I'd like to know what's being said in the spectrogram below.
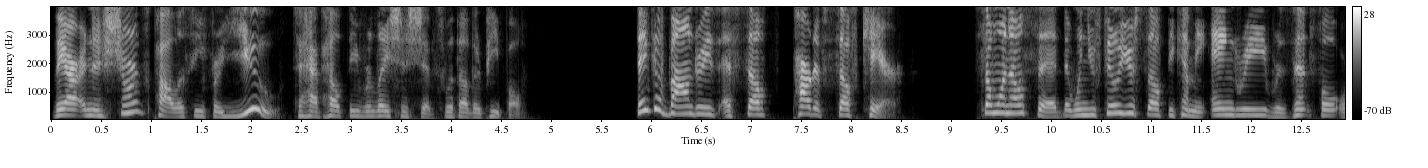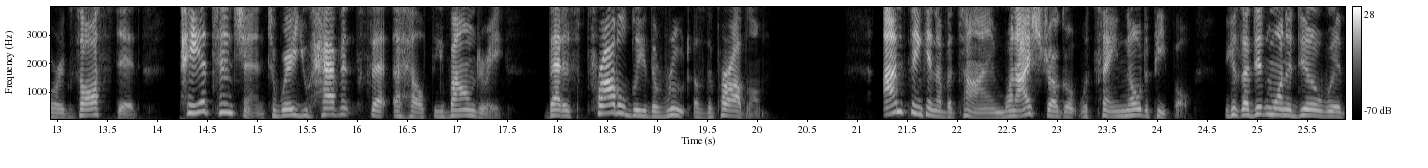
They are an insurance policy for you to have healthy relationships with other people. Think of boundaries as self part of self-care. Someone else said that when you feel yourself becoming angry, resentful, or exhausted, pay attention to where you haven't set a healthy boundary. That is probably the root of the problem. I'm thinking of a time when I struggled with saying no to people because I didn't want to deal with,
